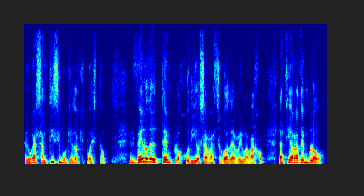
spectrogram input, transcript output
el lugar santísimo quedó expuesto. El velo del templo judío se rasgó de arriba abajo. La tierra tembló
